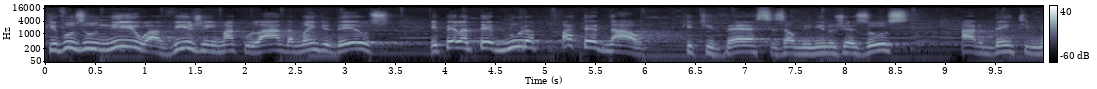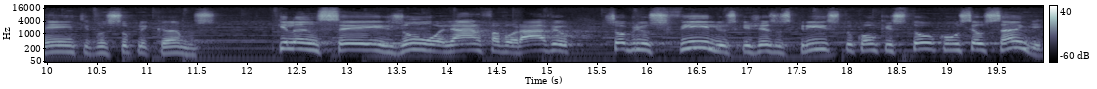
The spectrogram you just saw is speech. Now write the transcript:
que vos uniu à Virgem Imaculada, Mãe de Deus, e pela ternura paternal que tivesses ao menino Jesus, ardentemente vos suplicamos que lanceis um olhar favorável sobre os filhos que Jesus Cristo conquistou com o seu sangue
